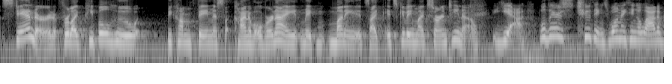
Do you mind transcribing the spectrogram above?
standard for like people who become famous like kind of overnight make money it's like it's giving mike sorrentino Yeah. Well, there's two things. One, I think a lot of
